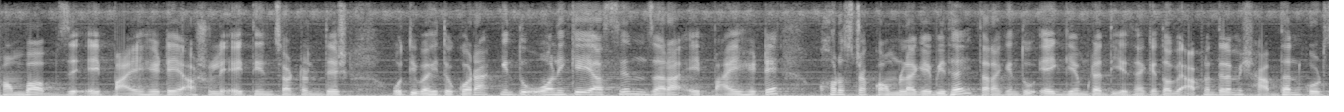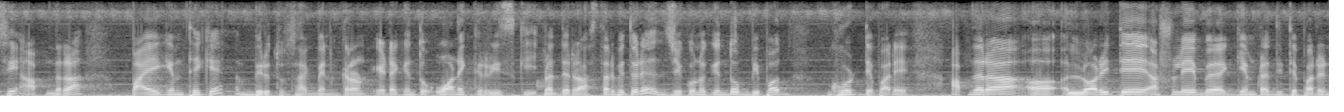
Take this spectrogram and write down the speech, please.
সম্ভব যে এই পায়ে হেঁটে আসলে এই তিন চারটা দেশ অতিবাহিত করা? কিন্তু অনেকেই আছেন যারা এই পায়ে হেঁটে খরচটা কম লাগে বিধায় তারা কিন্তু এই গেমটা দিয়ে থাকে। তবে আপনাদের আমি সাবধান করছি, আপনারা পায়ে গেম থেকে বিরত থাকবেন। কারণ এটা কিন্তু অনেক রিস্কি আপনাদের রাস্তার ভিতরে যে কোনো কিন্তু বিপদ ঘটতে পারে। আপনারা লরিতে আসলে গেমটা দিতে পারেন।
